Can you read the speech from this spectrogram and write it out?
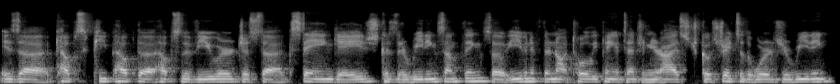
is uh helps peop help the helps the viewer just uh stay engaged because they're reading something. So even if they're not totally paying attention, your eyes go straight to the words you're reading.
